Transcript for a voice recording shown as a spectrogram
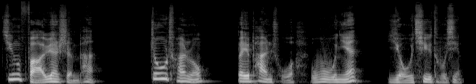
经法院审判，周传荣被判处五年有期徒刑。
